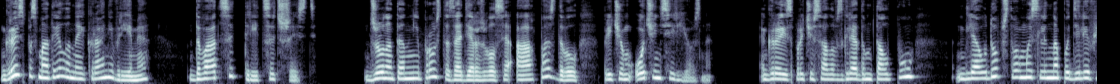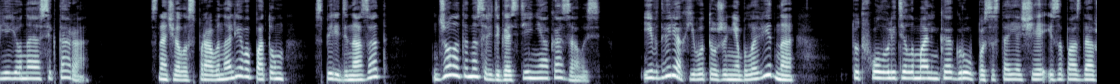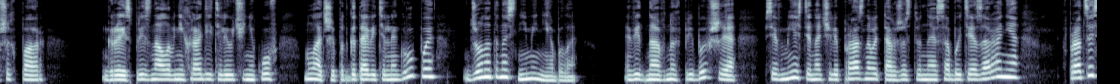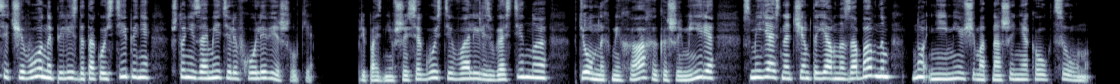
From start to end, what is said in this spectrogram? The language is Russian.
Грейс посмотрела на экране время 20.36. Джонатан не просто задерживался, а опаздывал, причем очень серьезно. Грейс прочесала взглядом толпу, для удобства мысленно поделив ее на сектора. Сначала справа налево, потом спереди назад. Джонатана среди гостей не оказалось. И в дверях его тоже не было видно. Тут в холл влетела маленькая группа, состоящая из опоздавших пар. Грейс признала в них родителей учеников младшей подготовительной группы, Джонатана с ними не было. Видно, вновь прибывшие все вместе начали праздновать торжественное событие заранее, в процессе чего напились до такой степени, что не заметили в холле вешалки. Припозднившиеся гости ввалились в гостиную в темных мехах и кашемире, смеясь над чем-то явно забавным, но не имеющим отношения к аукциону.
